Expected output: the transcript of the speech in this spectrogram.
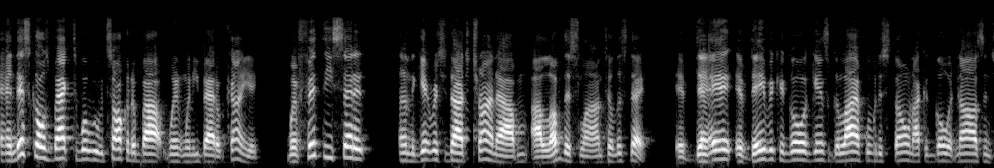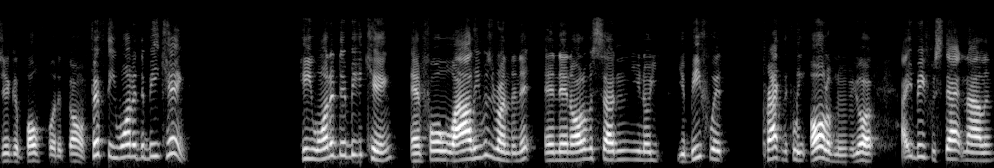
And this goes back to what we were talking about when, when he battled Kanye. When 50 said it on the Get Rich or Die Trying album, I love this line till this day. If if David could go against Goliath with a stone, I could go with Nas and Jigga both for the throne. 50 wanted to be king. He wanted to be king, and for a while he was running it, and then all of a sudden, you know, you beef with practically all of New York. How you beef with Staten Island?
